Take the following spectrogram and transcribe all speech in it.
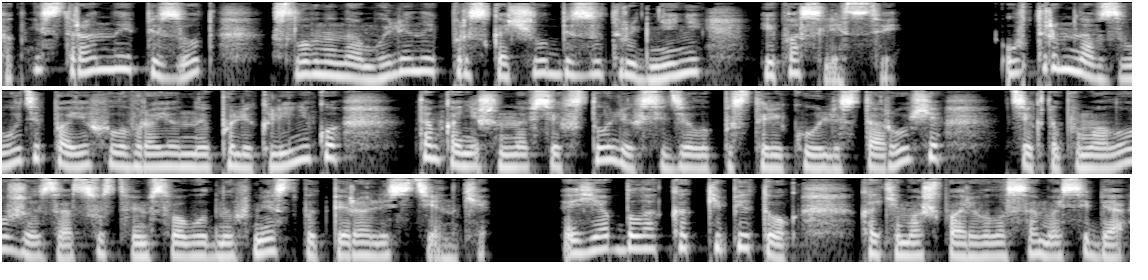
Как ни странно, эпизод, словно намыленный, проскочил без затруднений и последствий. Утром на взводе поехала в районную поликлинику. Там, конечно, на всех стульях сидела по старику или старухе. Те, кто помоложе, за отсутствием свободных мест подпирали стенки. Я была как кипяток, каким ошпаривала сама себя.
